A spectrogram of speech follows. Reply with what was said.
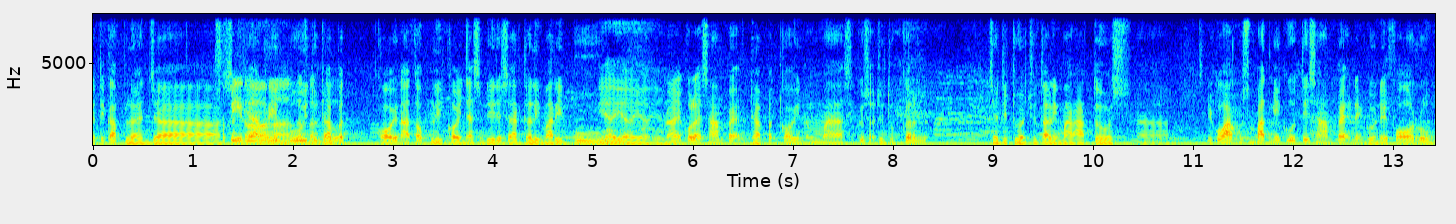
ketika belanja sekian ribu itu dapat koin atau beli koinnya sendiri seharga lima ribu Iya iya iya. iya. nah aku lek sampai dapat koin emas itu sok dituker jadi dua juta lima ratus nah itu aku sempat ngikuti sampai nek gone forum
